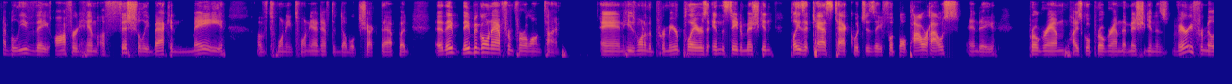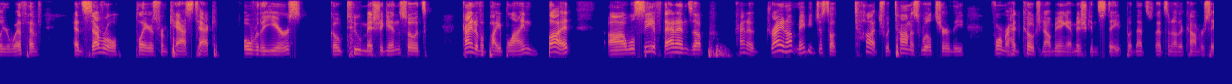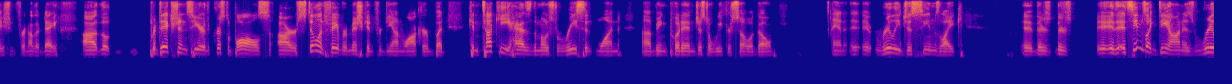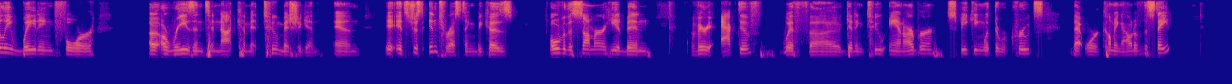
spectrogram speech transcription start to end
I believe they offered him officially back in May of 2020. I'd have to double check that, but uh, they've, they've been going after him for a long time. And he's one of the premier players in the state of Michigan, plays at Cass Tech, which is a football powerhouse and a program, high school program that Michigan is very familiar with, have had several players from Cass Tech over the years go to Michigan. So it's kind of a pipeline, but uh, we'll see if that ends up kind of drying up, maybe just a touch with Thomas Wilcher, the former head coach now being at Michigan State, but that's that's another conversation for another day. Uh, the predictions here, the crystal balls are still in favor of Michigan for Deone Walker, but Kentucky has the most recent one uh, being put in just a week or so ago, and it, it really just seems like it, uh, there's there's it, it seems like Deone is really waiting for a, a reason to not commit to Michigan. And it, it's just interesting because over the summer he had been very active with uh, getting to Ann Arbor, speaking with the recruits that were coming out of the state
